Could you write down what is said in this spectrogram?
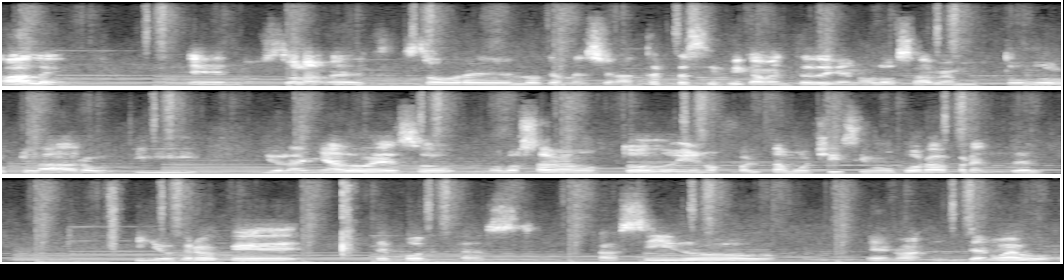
Ale, eh, eh, sobre lo que mencionaste específicamente de que no lo sabemos todo, claro, y yo le añado eso, no lo sabemos todo y nos falta muchísimo por aprender. Y yo creo que este podcast ha sido, de nuevo,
